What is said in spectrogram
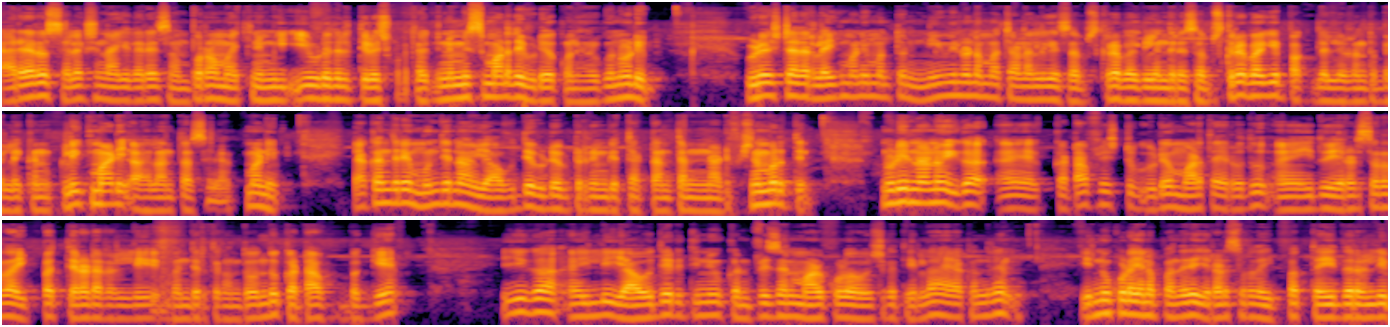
ಯಾರ್ಯಾರು ಸೆಲೆಕ್ಷನ್ ಆಗಿದ್ದಾರೆ, ಸಂಪೂರ್ಣ ಮಾಹಿತಿ ನಿಮಗೆ ಈ ವಿಡಿಯೋದಲ್ಲಿ ತಿಳಿಸ್ಕೊಡ್ತಾ ಇದ್ದೀನಿ. ಮಿಸ್ ಮಾಡದೆ ವಿಡಿಯೋ ಕೊನೆವರೆಗೂ ನೋಡಿ. ವಿಡಿಯೋ ಇಷ್ಟ ಆದರೆ ಲೈಕ್ ಮಾಡಿ ಮತ್ತು ನೀವಿನ್ನೂ ನಮ್ಮ ಚಾನಲ್ಗೆ ಸಬ್ಸ್ಕ್ರೈಬ್ ಆಗಿಲ್ಲ ಅಂದರೆ ಸಬ್ಸ್ಕ್ರೈಬ್ ಆಗಿ ಪಕ್ಕದಲ್ಲಿರುವಂಥ ಬೆಲ್ಲೈಕನ್ ಕ್ಲಿಕ್ ಮಾಡಿ ಆಲ್ ಅಂತ ಸೆಲೆಕ್ಟ್ ಮಾಡಿ. ಯಾಕಂದರೆ ಮುಂದೆ ನಾವು ಯಾವುದೇ ವಿಡಿಯೋ ಬಿಟ್ಟರೆ ನಿಮಗೆ ತಟ್ ಅಂತ ನೋಟಿಫಿಕೇಶನ್ ಬರುತ್ತೆ. ನೋಡಿ, ನಾನು ಈಗ ಕಟ್ ಆಫ್ ಲಿಸ್ಟ್ ವಿಡಿಯೋ ಮಾಡ್ತಾ ಇರೋದು ಇದು ಎರಡು ಸಾವಿರದ ಇಪ್ಪತ್ತೆರಡರಲ್ಲಿ ಬಂದಿರತಕ್ಕಂಥ ಒಂದು ಕಟ್ ಆಫ್ ಬಗ್ಗೆ. ಈಗ ಇಲ್ಲಿ ಯಾವುದೇ ರೀತಿ ನೀವು ಕನ್ಫ್ಯೂಷನ್ ಮಾಡ್ಕೊಳ್ಳೋ ಅವಶ್ಯಕತೆ ಇಲ್ಲ. ಯಾಕಂದರೆ ಇನ್ನೂ ಕೂಡ ಏನಪ್ಪ ಅಂದರೆ ಎರಡು ಸಾವಿರದ ಇಪ್ಪತ್ತೈದರಲ್ಲಿ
